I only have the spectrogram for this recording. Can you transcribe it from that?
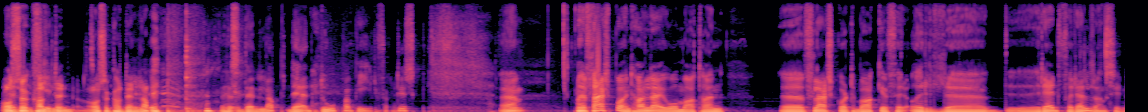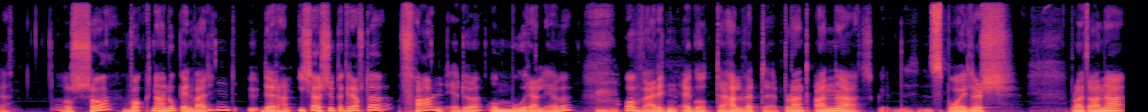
Også en kalt, film. også kalt en lapp. det er en lapp. Det er dopapir, faktisk. Um, men Flashpoint handler jo om at han uh, Flash går tilbake for å redde foreldrene sine. Og så våkner han opp i en verden der han ikke har superkrefter. Faren er død, og mora lever. Og verden er gått til helvete. Blant annet, spoilers, blant annet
